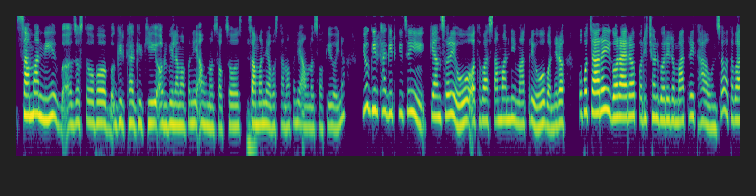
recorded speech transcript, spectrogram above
सामान्य जस्तो अब गिर्खा गिर्खी अरू बेलामा पनि आउन सक्छ सामान्य अवस्थामा पनि आउन सक्यो होइन? यो गिर्खा गिर्खी चाहिँ क्यान्सरै हो अथवा सामान्य मात्रै हो भनेर उपचारै गराएर परीक्षण गरेर मात्रै थाहा हुन्छ अथवा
